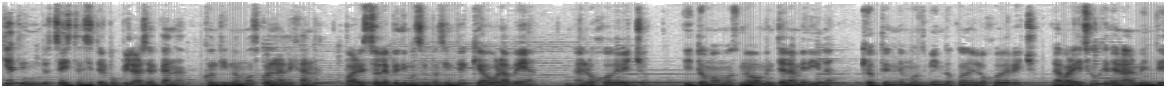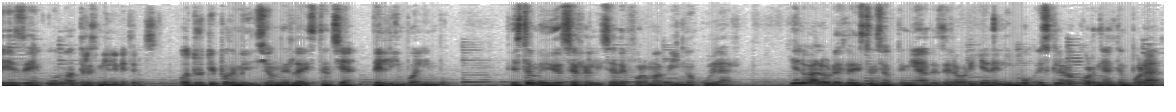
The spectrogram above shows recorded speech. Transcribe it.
Ya teniendo esta distancia interpupilar cercana, continuamos con la lejana. Para esto le pedimos al paciente que ahora vea al ojo derecho y tomamos nuevamente la medida que obtenemos viendo con el ojo derecho. La variación generalmente es de 1 a 3 milímetros. Otro tipo de medición es la distancia de limbo a limbo. Esta medida se realiza de forma binocular y el valor es la distancia obtenida desde la orilla del limbo esclerocorneal temporal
